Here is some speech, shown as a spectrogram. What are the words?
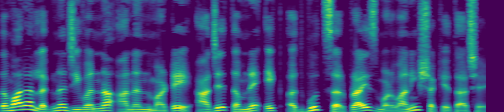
તમારા લગ્ન જીવનના આનંદ માટે આજે તમને એક અદ્ભુત સરપ્રાઇઝ મળવાની શક્યતા છે.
